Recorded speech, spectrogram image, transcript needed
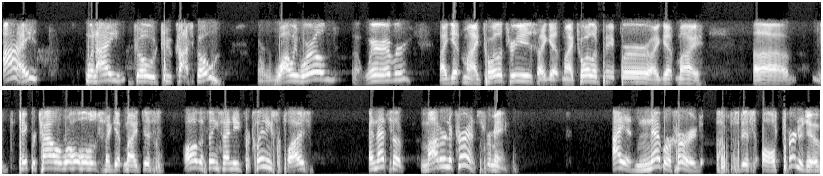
I when I go to Costco or Wally World or wherever, I get my toiletries, I get my toilet paper, I get my uh, paper towel rolls, I get my just all the things I need for cleaning supplies, and that's a modern occurrence for me. I had never heard of this alternative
